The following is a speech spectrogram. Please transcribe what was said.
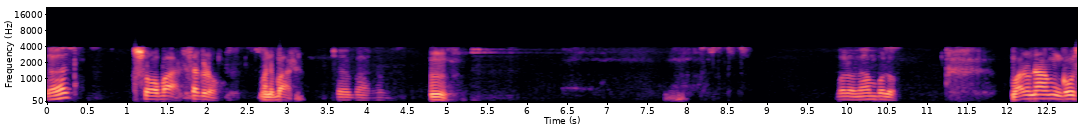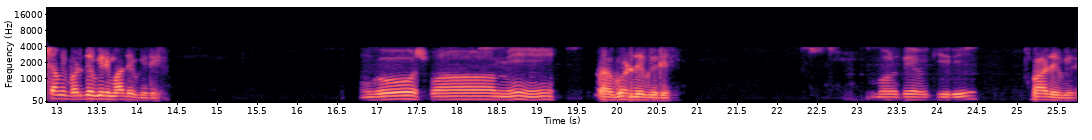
દસ? સો બાર સગડો. મને બાર. છ બાર હમ. બોલો નામ બોલો. મારું નામ ગૌસ્વામી બળદેવગીરી મહાદેવગીરી. ગોસ્વામી. અ, બળદેવગીરી. બળદેવગીરી. મહાદેવગીરી.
